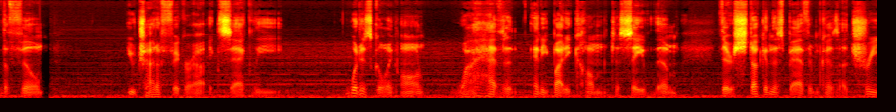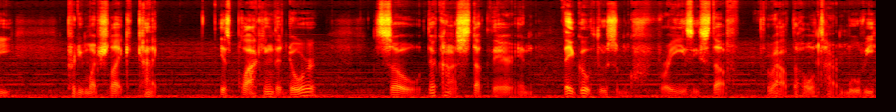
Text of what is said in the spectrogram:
the film, you try to figure out exactly what is going on. Why hasn't anybody come to save them? They're stuck in this bathroom because a tree pretty much like kind of is blocking the door. So they're kind of stuck there and they go through some crazy stuff throughout the whole entire movie.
